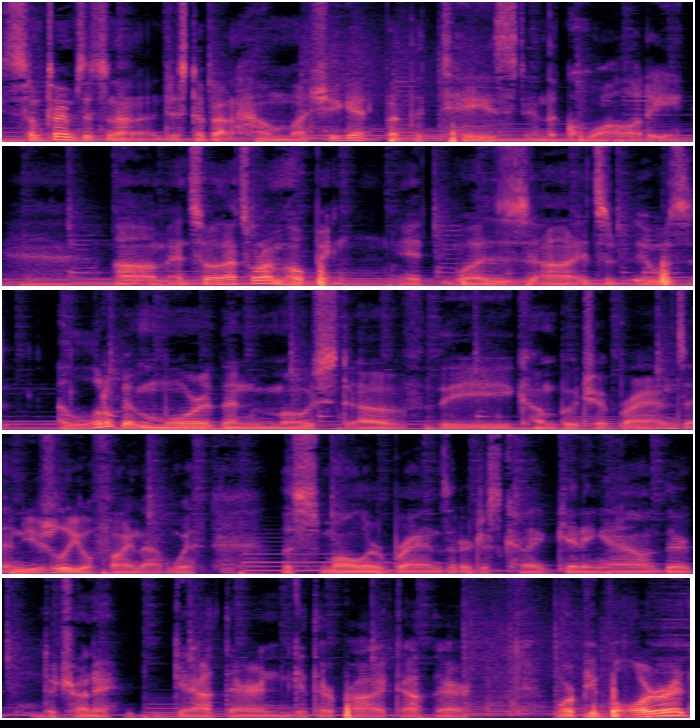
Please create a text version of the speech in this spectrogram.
sometimes it's not just about how much you get, but the taste and the quality. Um, and so that's what I'm hoping. It was uh, it's it was a little bit more than most of the kombucha brands, and usually you'll find that with the smaller brands that are just kind of getting out. They're they're trying to get out there and get their product out there. More people order it.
